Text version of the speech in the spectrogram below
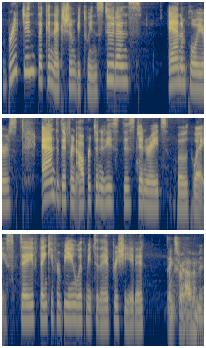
bridging the connection between students and employers and the different opportunities this generates both ways. Dave, thank you for being with me today. Appreciate it. Thanks for having me.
